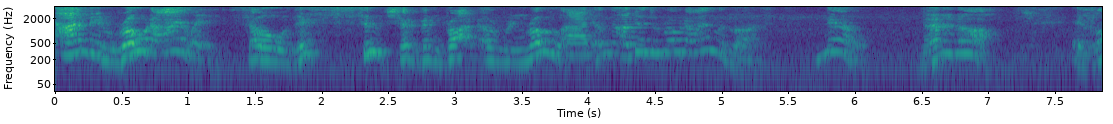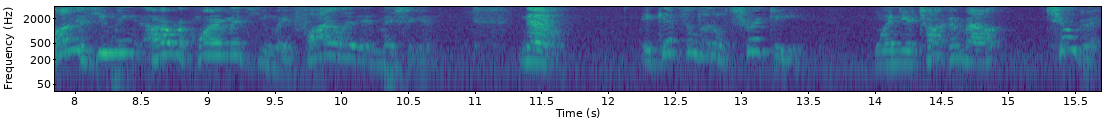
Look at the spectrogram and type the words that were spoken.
I'm in Rhode Island, so this suit should have been brought over in Rhode Island under the Rhode Island laws. No, not at all. As long as you meet our requirements, you may file it in Michigan. Now, it gets a little tricky when you're talking about children.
